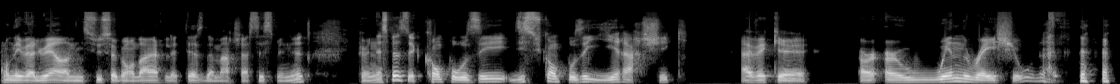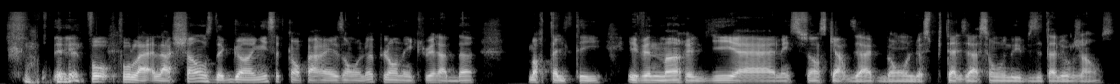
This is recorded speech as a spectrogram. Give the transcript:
On évaluait en issue secondaire le test de marche à 6 minutes, puis une espèce de composé, d'issue composé hiérarchique avec euh, un, win ratio pour, pour la, la, chance de gagner cette comparaison-là. Puis là, on incluait là-dedans mortalité, événements reliés à l'insuffisance cardiaque, dont l'hospitalisation ou des visites à l'urgence,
